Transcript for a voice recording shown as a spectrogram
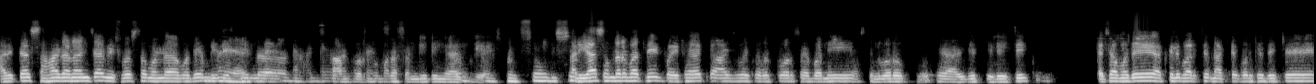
आणि त्या सहा जणांच्या विश्वस्त मंडळामध्ये मी देखील काम करतो. मला संधी मिळाली आहे. आणि या संदर्भातली एक बैठक आज शरद पवार साहेबांनी सिल्वर येथे आयोजित केली होती. त्याच्यामध्ये अखिल भारतीय नाट्य परिषदेचे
